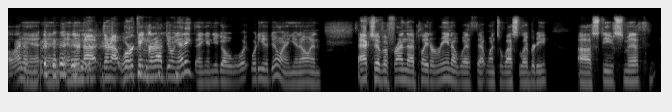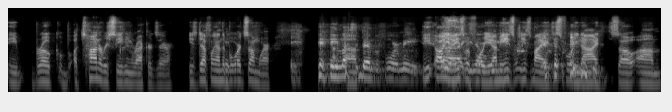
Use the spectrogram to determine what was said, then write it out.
Oh, I know. And, and, and they're not they're not working. They're not doing anything. And you go, what, what are you doing? You know, and actually have a friend that I played arena with that went to West Liberty, uh, Steve Smith. He broke a ton of receiving records there. He's definitely on the board somewhere. he must have been before me. He, oh yeah, he's uh, before you. Know, you. I mean, he's he's my age. He's 49. so um,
